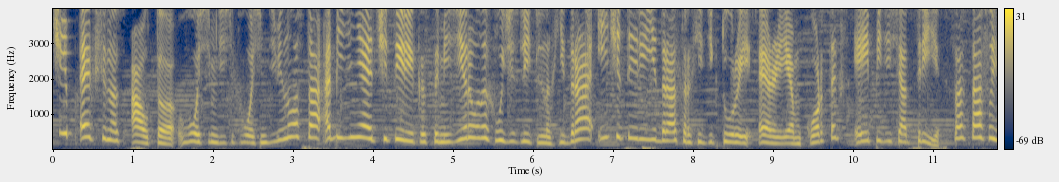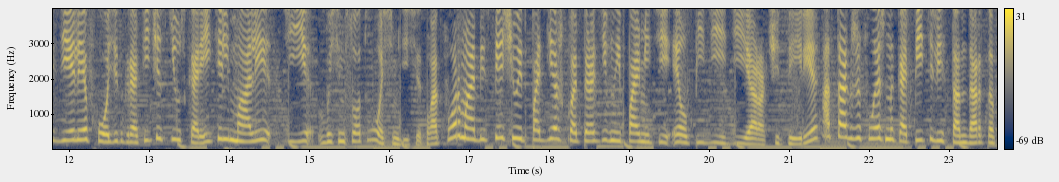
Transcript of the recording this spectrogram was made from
Чип Exynos Auto 8890 объединяет 4 кастомизированных вычислительных ядра и 4 ядра с архитектурой ARM Cortex A53. В состав изделия входит графический ускоритель Mali T880 Платформа обеспечивает поддержку оперативной памяти LPDDR4, а также флеш-накопителей стандартов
